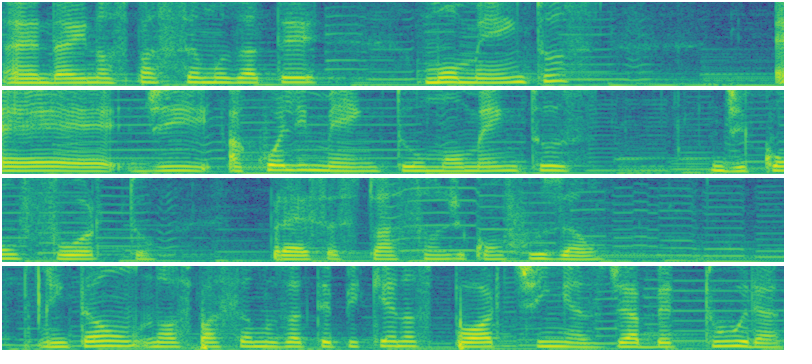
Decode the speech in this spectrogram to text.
É, daí nós passamos a ter momentos é, de acolhimento, momentos de conforto para essa situação de confusão. Então, nós passamos a ter pequenas portinhas de abertura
